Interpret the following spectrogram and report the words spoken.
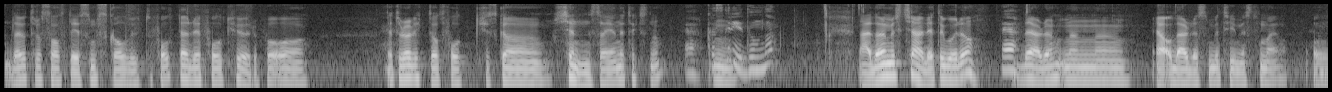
det er jo tross alt det som skal ut til folk. Det er det folk hører på. Og jeg tror det er viktig at folk skal kjenne seg igjen i tekstene. Ja. Hva skriver du om, da? Nei, det er jo mest kjærlighet det går i, da. Ja. Det er det. Men uh, ja, og det er det som betyr mest for meg. Da. Og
